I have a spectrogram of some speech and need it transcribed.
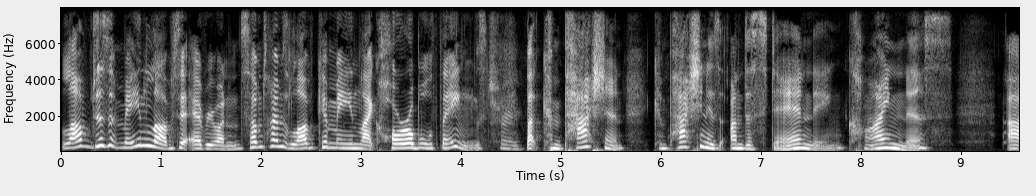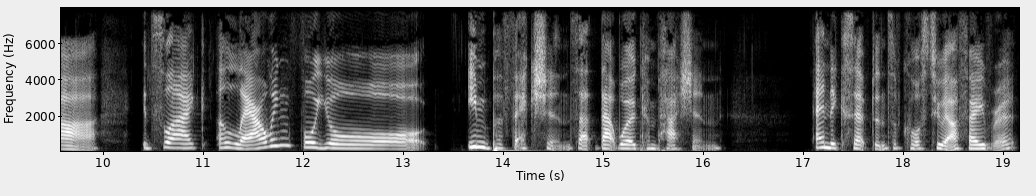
love doesn't mean love to everyone. Sometimes love can mean like horrible things. True. But compassion, compassion is understanding, kindness. Uh, it's like allowing for your imperfections, that, that word compassion, and acceptance, of course, to our favorite.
